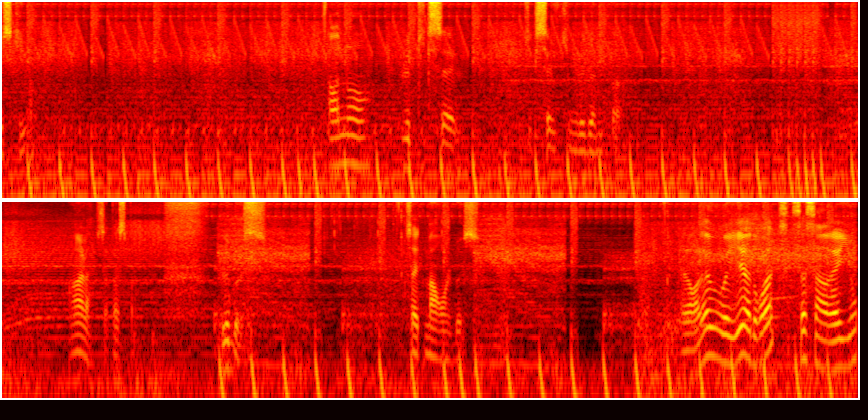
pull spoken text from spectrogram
esquive. Oh non, le pixel. Pixel qui me le donne pas. Voilà, ça passe pas. Le boss. Ça va être marrant le boss. Alors là, vous voyez à droite, ça c'est un rayon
